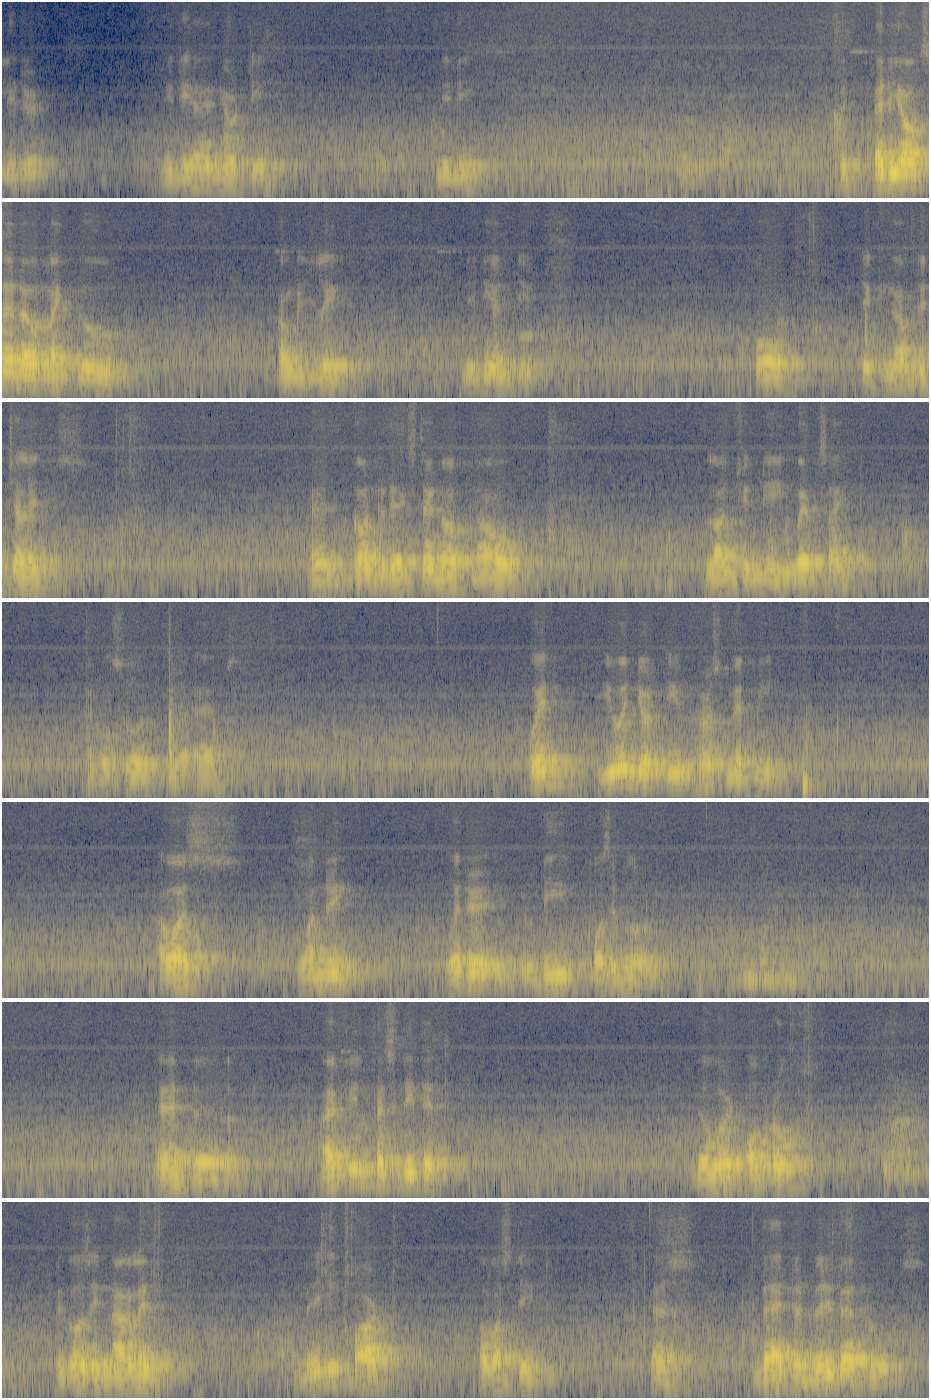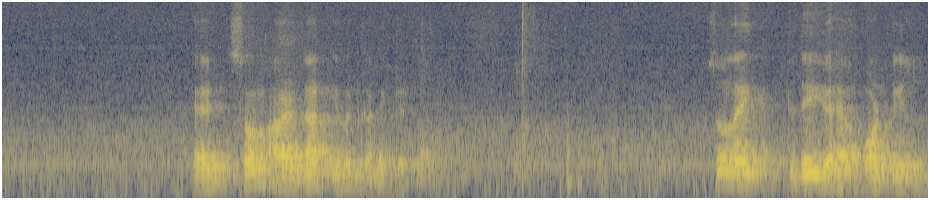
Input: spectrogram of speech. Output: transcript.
Leader, Lydia and your team, Nidhi. At- At the outset, I would like to congratulate Nidhi and team for taking up the challenge and gone to the extent of now launching the website and also your ads. When you and your team first met me, I was wondering whether it will be possible or not. And uh, I feel fascinated. The word off-road, because in Nagaland, many part of our state has bad and very bad roads. And some are not even connected. So like today you have Hornbill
